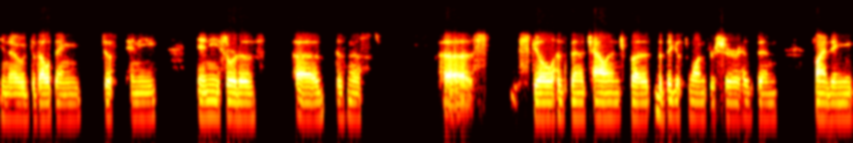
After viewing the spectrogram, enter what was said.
you know, developing just any any sort of uh, business uh, skill has been a challenge, but the biggest one for sure has been finding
